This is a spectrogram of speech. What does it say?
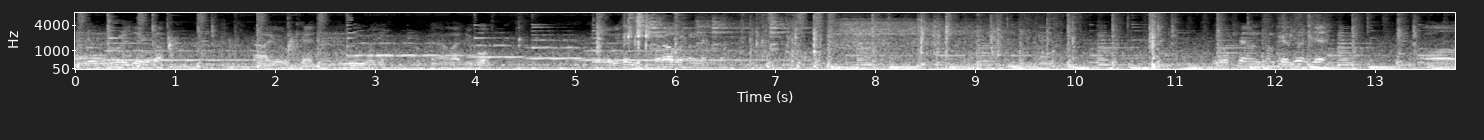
이제 여기다 아, 이렇게 놓는 거죠. 이렇게 놔가지고 네, 여기서 이제 결합을 하는 겁니다. 이렇게 하는 상태에서 이제 어,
